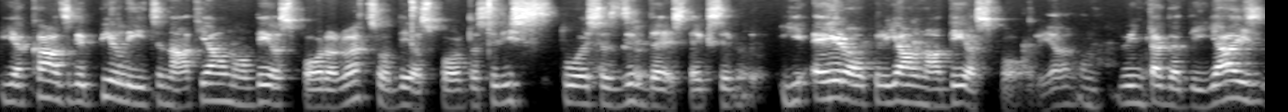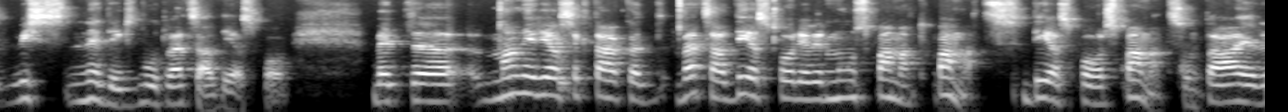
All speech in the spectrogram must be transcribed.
ja kāds grib pielīdzināt jauno diasporu ar veco diasporu, tas ir to es esmu dzirdējis, teiksim, Eiropa ir jaunā diaspora, ja, un viņi tagad ir jāiz, viss nedrīkst būt vecā diaspora. Bet uh, man ir jāsaka tā, ka vecā diaspora jau ir mūsu pamatu pamats, diasporas pamats, un tā ir,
